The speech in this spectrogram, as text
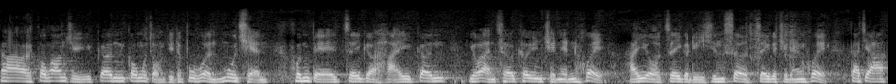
那公安局跟公务总局的部分，目前分别这个还跟游览车客运全联会，还有这个旅行社这个全联会，大家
